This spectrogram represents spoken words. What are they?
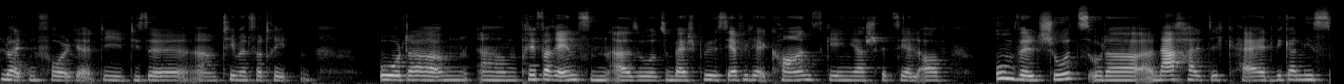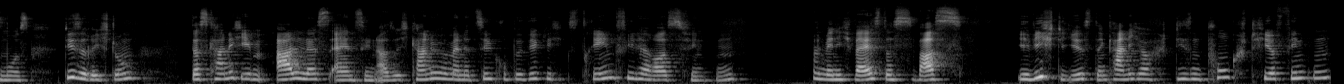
Leuten folge, die diese äh, Themen vertreten. Oder ähm, Präferenzen, also zum Beispiel sehr viele Accounts gehen ja speziell auf Umweltschutz oder Nachhaltigkeit, Veganismus, diese Richtung. Das kann ich eben alles einsehen. Also ich kann über meine Zielgruppe wirklich extrem viel herausfinden. Und wenn ich weiß, dass was ihr wichtig ist, dann kann ich auch diesen Punkt hier finden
